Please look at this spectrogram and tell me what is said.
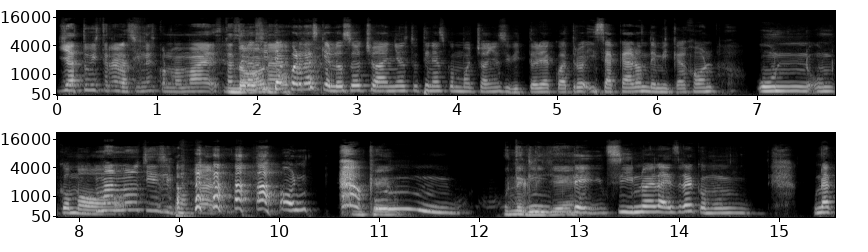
¿ya tuviste relaciones con mamá esta No, Pero sí te acuerdas que a los ocho años, tú tienes como ocho años y Victoria cuatro, y sacaron de mi cajón un, un como... Ma, no lo tienes que contar. un, Ok, un- un negligé. de- sí, no era, era como un... Una,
